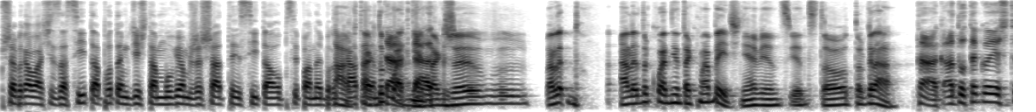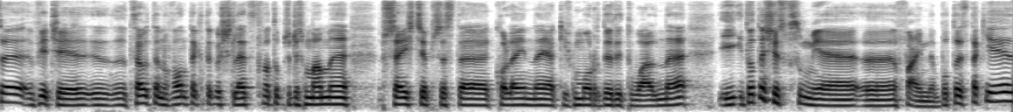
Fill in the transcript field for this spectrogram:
przebrała się za Sita, potem gdzieś tam mówią, że szaty Sita obsypane brokatem. Tak, tak, dokładnie. Tak, tak. Także, ale, ale dokładnie tak ma być, nie? Więc, więc to, to gra. Tak, a do tego jeszcze, wiecie, y, cały ten wątek tego śledztwa, to przecież mamy przejście przez te kolejne jakieś mordy rytualne i, i to też jest w sumie e, fajne, bo to jest takie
